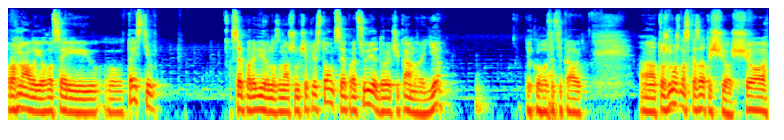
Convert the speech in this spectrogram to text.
Прогнали його серією тестів. Все перевірено за нашим чек-лістом, все працює. До речі, камера є. Тих, кого це цікавить. Тож можна сказати, що, що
